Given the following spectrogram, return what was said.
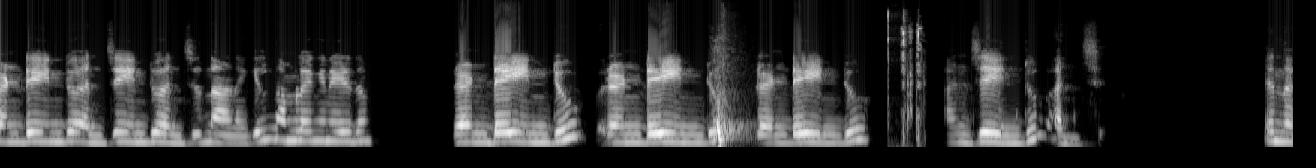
രണ്ട് ഇന്റു അഞ്ച് ഇന്റു അഞ്ച് എന്നാണെങ്കിൽ നമ്മൾ എങ്ങനെ എഴുതും? രണ്ട് ഇന്റു രണ്ട് ഇന്റു രണ്ട് ഇന്റു അഞ്ച് ഇന്റു അഞ്ച്. എന്നാ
